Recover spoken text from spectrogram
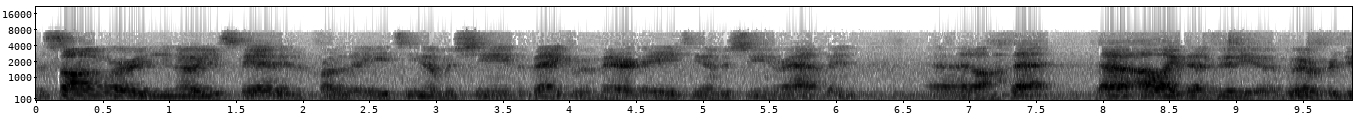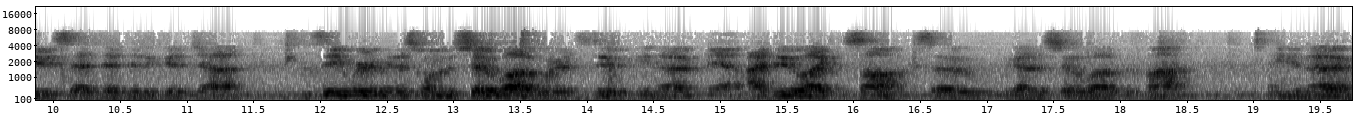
the song where you know you're standing in front of the ATM machine, the Bank of America ATM machine, rapping, and all that. That I like that video. Whoever produced that, that did a good job. See, we're we just wanted to show love where it's due, you know. Yeah. I do like the song, so we got to show love to Vaughn, you know.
